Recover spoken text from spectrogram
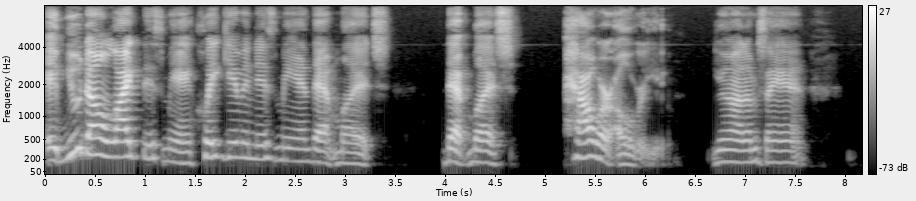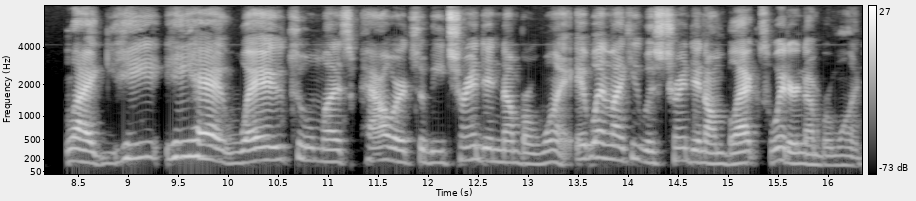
if you don't like this man, quit giving this man that much that much power over you. You know what I'm saying? Like he he had way too much power to be trending number one. It wasn't like he was trending on Black Twitter number one.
